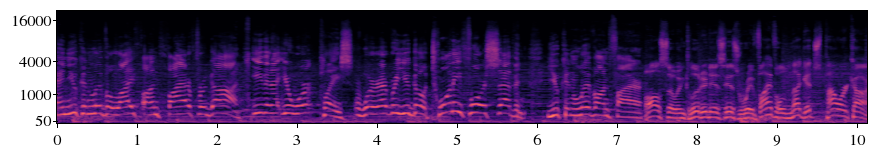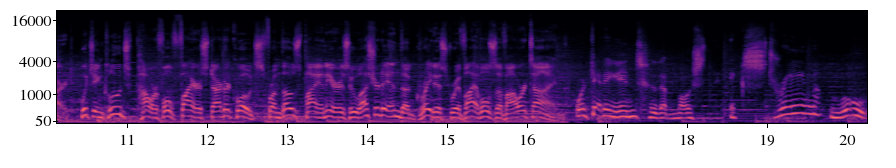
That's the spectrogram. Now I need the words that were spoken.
and you can live a life on fire for God. Even at your workplace, wherever you go, 24 7, you can live on fire. Also included is his Revival Nuggets Power Card, which includes powerful fire starter quotes from those pioneers who ushered in the greatest revivals of our time. We're getting into the most extreme move,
